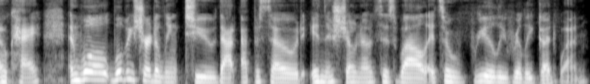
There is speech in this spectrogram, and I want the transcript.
Okay. And we'll we'll be sure to link to that episode in the show notes as well. It's a really really good one.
